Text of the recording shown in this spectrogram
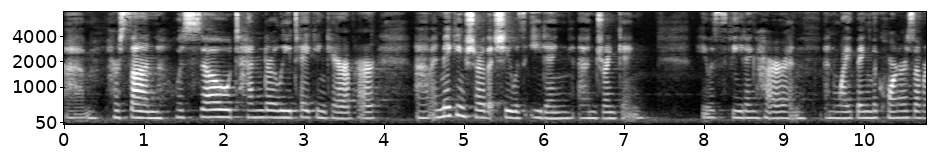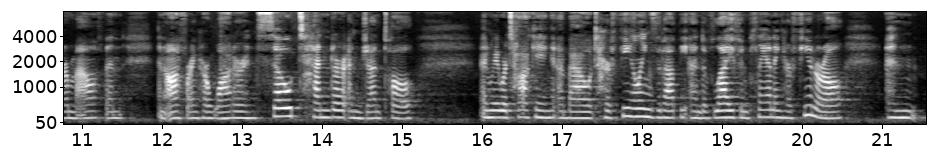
um, her son was so tenderly taking care of her um, and making sure that she was eating and drinking. He was feeding her and, and wiping the corners of her mouth and, and offering her water, and so tender and gentle. And we were talking about her feelings about the end of life and planning her funeral. And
